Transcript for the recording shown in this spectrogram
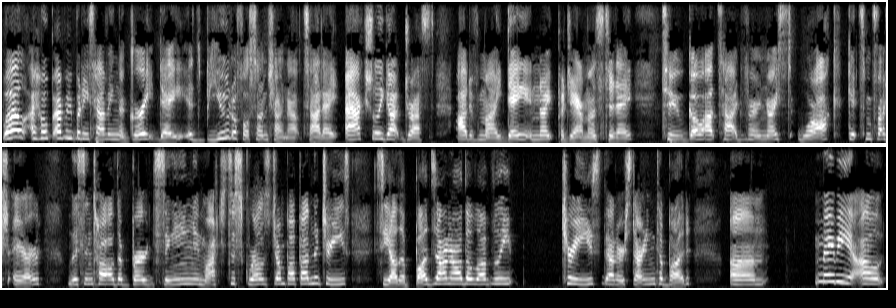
Well, I hope everybody's having a great day. It's beautiful sunshine outside. I actually got dressed out of my day and night pajamas today to go outside for a nice walk, get some fresh air, listen to all the birds singing, and watch the squirrels jump up on the trees, see all the buds on all the lovely trees that are starting to bud. Um, maybe I'll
